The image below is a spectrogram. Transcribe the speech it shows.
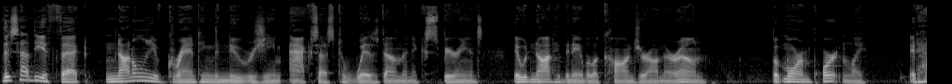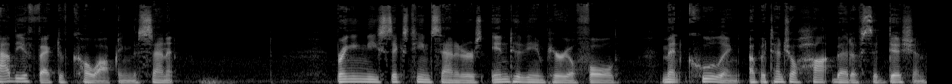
This had the effect not only of granting the new regime access to wisdom and experience they would not have been able to conjure on their own, but more importantly, it had the effect of co-opting the Senate. Bringing these 16 senators into the imperial fold meant cooling a potential hotbed of sedition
